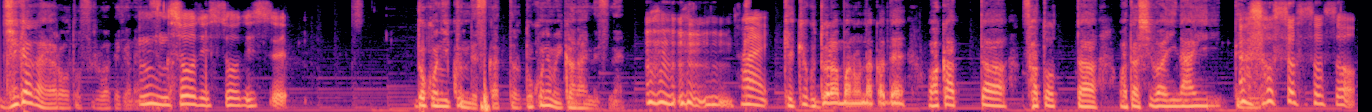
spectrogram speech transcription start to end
自我がやろうとするわけじゃないですか。うん、そうです、そうです。どこに行くんですかって言ったら、どこにも行かないんですね。うんうんうん。はい。結局ドラマの中で分かった、悟った、私はいないっていうあ、そうそうそうそ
